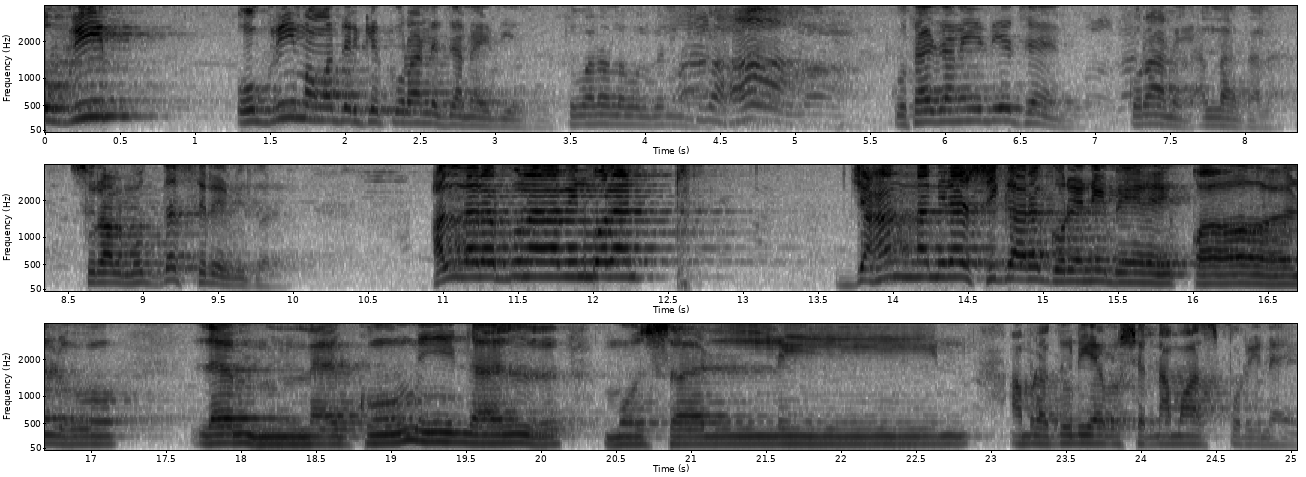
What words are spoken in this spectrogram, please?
অগ্রিম অগ্রিম আমাদেরকে কোরআনে জানাই দিয়েছে। সুবান আল্লাহ বলবেন না? কোথায় জানিয়ে দিয়েছেন? কোরআনে আল্লাহ তালা সুরাল মুদাসিরের ভিতরে। আল্লাহ রাব্বুল আলামিন বলেন, জাহান্নামীরা স্বীকার করে নেবে। কলু মিনাল মুসাল্লিন। আমরা দুনিয়া বসে নামাজ পড়ি নাই।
